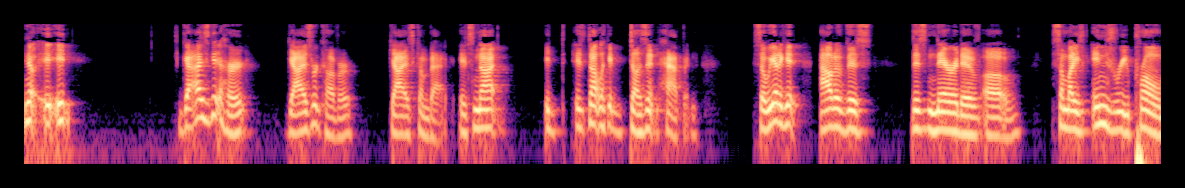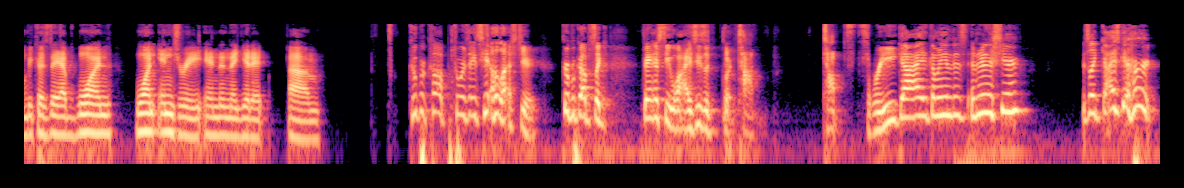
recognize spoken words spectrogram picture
You know, it, it guys get hurt, guys recover, guys come back. It's not it it's not like it doesn't happen. So we got to get out of this this narrative of somebody's injury prone because they have one one injury and then they get it um, Cooper Kupp towards ACL last year. Cooper Kupp's like fantasy wise, he's a top top three guy coming into this into this year. It's like guys get hurt,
